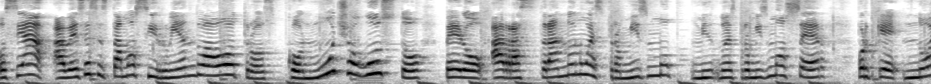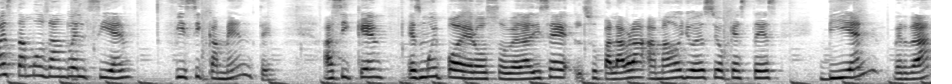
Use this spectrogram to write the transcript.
O sea, a veces estamos sirviendo a otros con mucho gusto, pero arrastrando nuestro mismo, nuestro mismo ser porque no estamos dando el 100 físicamente. Así que es muy poderoso, ¿verdad? Dice su palabra, amado, yo deseo que estés bien, ¿verdad?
